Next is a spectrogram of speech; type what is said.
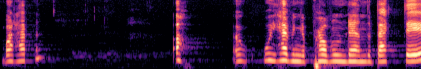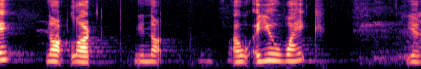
What happened? Oh, are we having a problem down the back there? Not like you're not. Oh, are you awake? Yeah.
